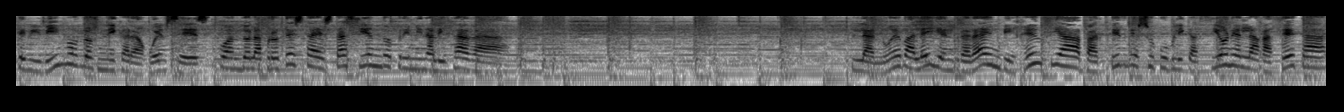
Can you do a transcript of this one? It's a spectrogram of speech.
que vivimos los nicaragüenses, cuando la protesta está siendo criminalizada. La nueva ley entrará en vigencia a partir de su publicación en la Gaceta,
